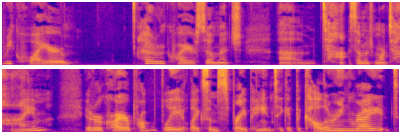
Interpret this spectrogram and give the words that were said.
require that would require so much um, t- so much more time. It would require probably like some spray paint to get the coloring right,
